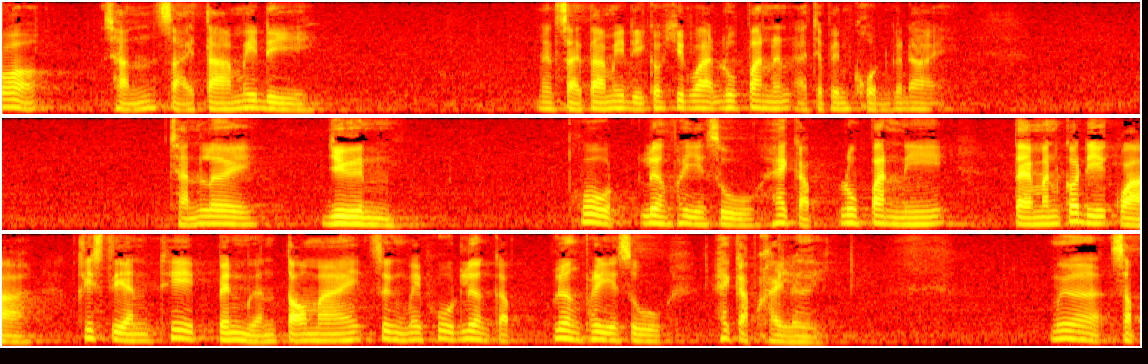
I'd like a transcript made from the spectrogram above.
ก็ฉันสายตาไม่ดีในสายตาไม่ดีก็คิดว่ารูปปั้นนั้นอาจจะเป็นคนก็ได้ ฉันเลยยืนพูดเรื่องพระเยซูให้กับรูปปั้นนี้ แต่มันก็ดีกว่า คริสเตียนที่เป็นเหมือนตอไม้ ซึ่งไม่พูดเรื่องกับเรื่องพระเยซูให้กับใครเลย เมื่อสัป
